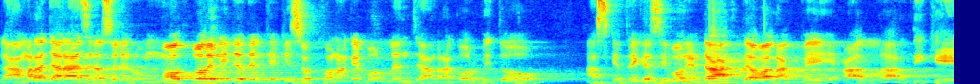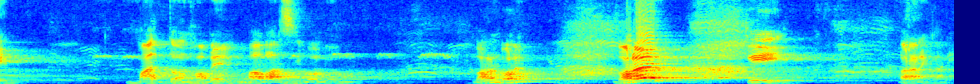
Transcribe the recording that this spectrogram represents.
আমরা যারা আজ রাসূলের উম্মত বলে নিজেদেরকে কিছুক্ষণ আগে বললেন যে আমরা গর্বিত, আজকে থেকে জীবনে ডাক দেওয়া লাগবে আল্লাহর দিকে। মাধ্যম হবে বাবার জীবনী। বলেন বলেন। বলেন। কি? কোরআনে কারি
